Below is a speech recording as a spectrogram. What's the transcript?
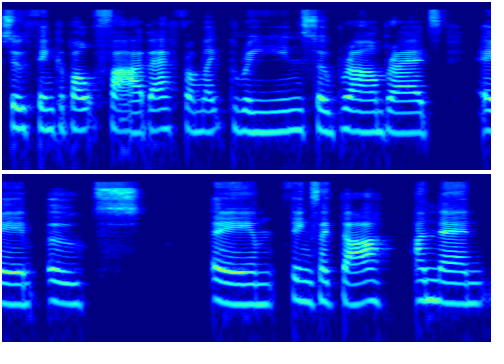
So think about fiber from like greens, so brown breads, um, oats, um, things like that. And then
